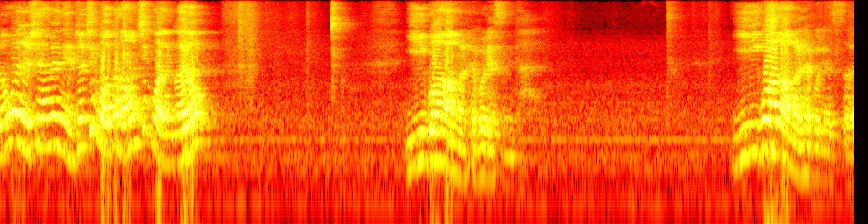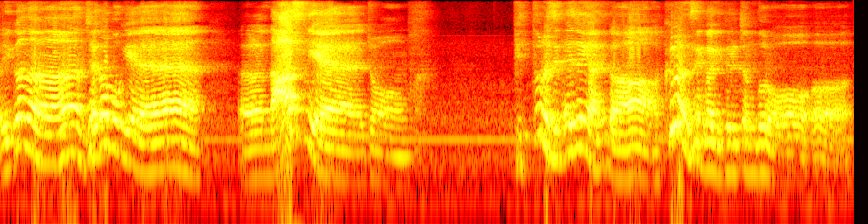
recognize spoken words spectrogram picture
정원님, 신하면님, 저 친구 아까 나온 친구 아닌가요? 이관왕을 해버렸습니다. 이관왕을 해버렸어. 이거는 제가 보기에 어, 나스에 좀 비뚤어진 애정이 아닌가 그런 생각이 들 정도로 어,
